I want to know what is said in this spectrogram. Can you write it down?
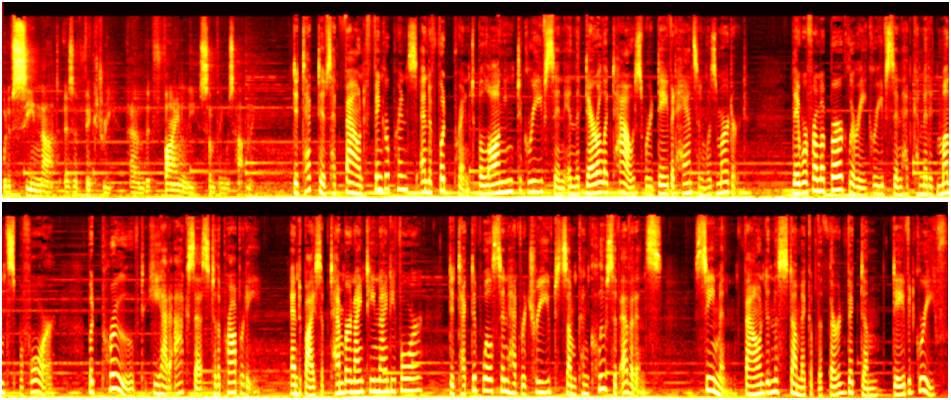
would have seen that as a victory, um, that finally something was happening. Detectives had found fingerprints and a footprint belonging to Grieveson in the derelict house where David Hanson was murdered. They were from a burglary Grieveson had committed months before, but proved he had access to the property. And by September 1994, Detective Wilson had retrieved some conclusive evidence. Semen found in the stomach of the third victim, David Grief,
